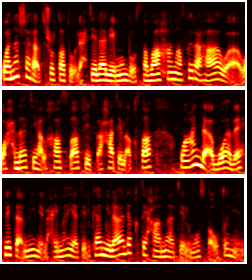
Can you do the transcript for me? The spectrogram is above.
ونشرت شرطة الاحتلال منذ الصباح عناصرها ووحداتها الخاصة في ساحات الأقصى وعند أبوابه لتأمين الحماية الكاملة لاقتحامات المستوطنين.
